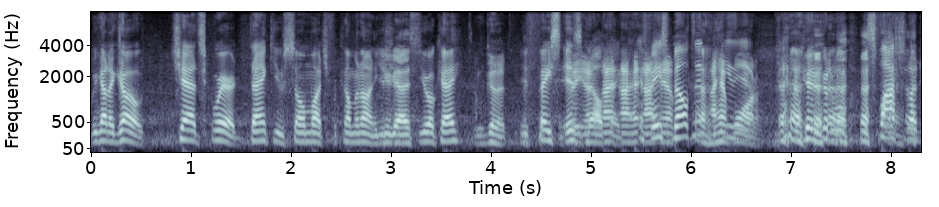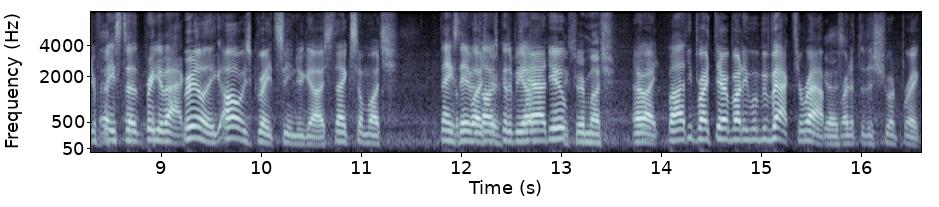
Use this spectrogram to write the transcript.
we got to go. Chad Squared, thank you so much for coming on. Thank you, guys. You okay? I'm good. Your face is I- I- melting. I- Your face have- melted? I have water. good, good. We'll splash it on your face to bring you back. really, always great seeing you guys. Thanks so much. Thanks, David. It's always good to be on Chad, with you. Thanks very much. All right, Bud. keep right there, buddy. We'll be back to wrap right after this short break.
